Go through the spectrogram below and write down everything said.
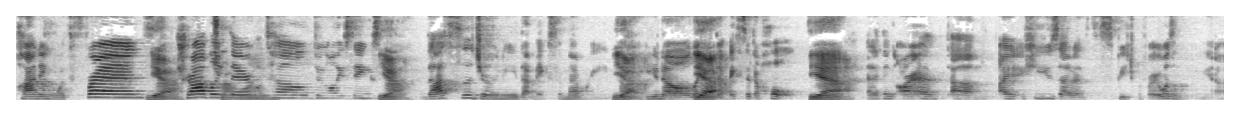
planning with friends, Yeah, traveling, there, hotel, doing all these things. yeah, That's the journey that makes a memory. Yeah. You know, like Yeah. that makes it a whole. yeah. And I think RM, um, I he used that as a speech before. It wasn't, yeah.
